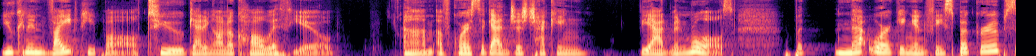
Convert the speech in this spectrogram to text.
You can invite people to getting on a call with you. Um, of course, again, just checking the admin rules networking in Facebook groups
